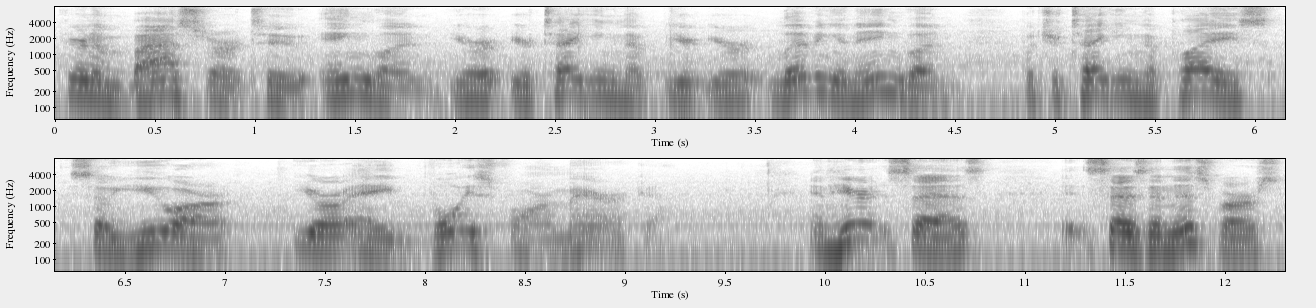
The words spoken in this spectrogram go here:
If you're an ambassador to England, you're you're taking the you're, you're living in England, but you're taking the place. So you are you're a voice for America. And here it says, it says in this verse,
